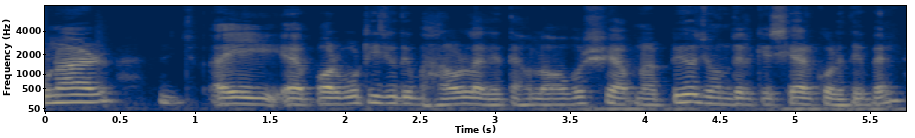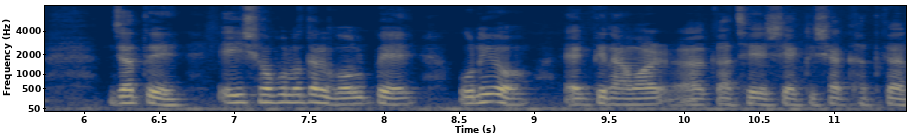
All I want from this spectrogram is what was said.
ওনার এই পর্বটি যদি ভালো লাগে তাহলে অবশ্যই আপনার প্রিয়জনদেরকে শেয়ার করে দিবেন যাতে এই সফলতার গল্পে উনিও একদিন আমার কাছে এসে একটি সাক্ষাৎকার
